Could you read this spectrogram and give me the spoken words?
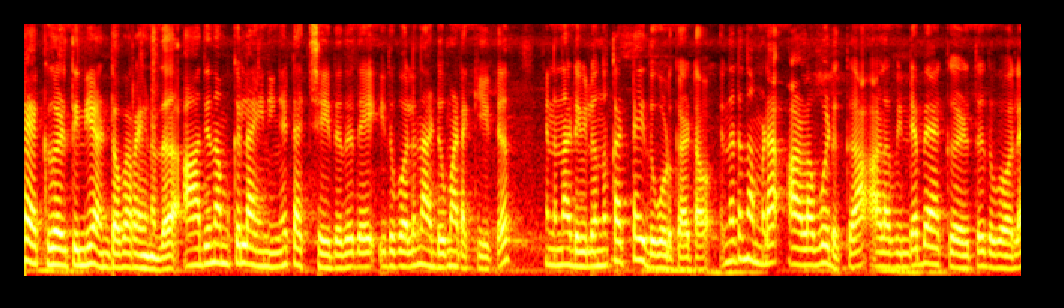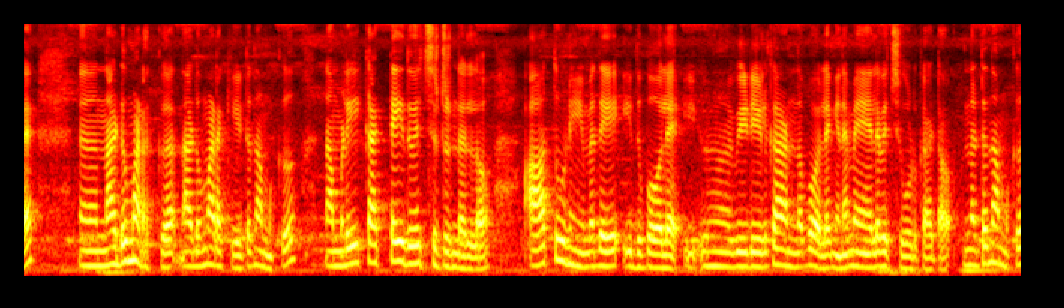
ബാക്ക് കഴുത്തിന്റെയാണ് കേട്ടോ പറയണത്. ആദ്യം നമുക്ക് ലൈനിങ് ടച്ച് ചെയ്തത് ദേ ഇതുപോലെ നടു മടക്കിയിട്ട് ഇങ്ങനെ നടുവിലൊന്ന് കട്ട് ചെയ്ത് കൊടുക്കുക കേട്ടോ എന്നിട്ട് നമ്മുടെ അളവ് എടുക്കുക. അളവിന്റെ ബാക്ക് കഴുത്ത് ഇതുപോലെ നടുമടക്കുക നടുമടക്കിയിട്ട് നമുക്ക് നമ്മൾ ഈ കട്ട് ചെയ്ത് വെച്ചിട്ടുണ്ടല്ലോ ആ തുണിയും ദേ ഇതുപോലെ വീഡിയോയിൽ കാണുന്ന പോലെ ഇങ്ങനെ മേലെ വെച്ച് കൊടുക്കുക കേട്ടോ എന്നിട്ട് നമുക്ക്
